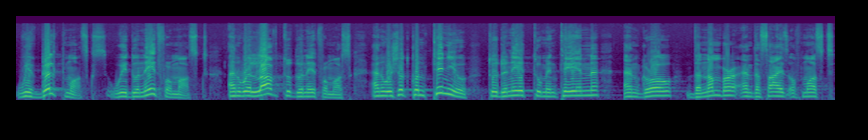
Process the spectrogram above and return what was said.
We've built mosques, we donate for mosques, and we love to donate for mosques, and we should continue to donate to maintain and grow the number and the size of mosques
